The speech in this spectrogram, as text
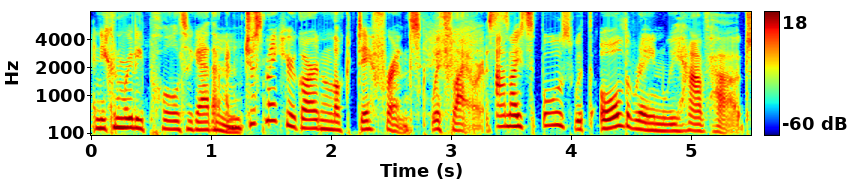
and you can really pull together and hmm. just make your garden look different with flowers. And I suppose with all the rain we have had,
